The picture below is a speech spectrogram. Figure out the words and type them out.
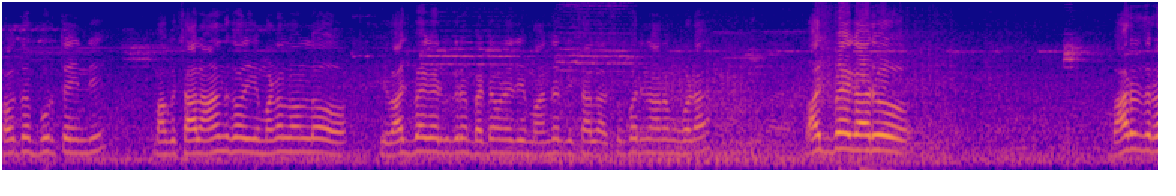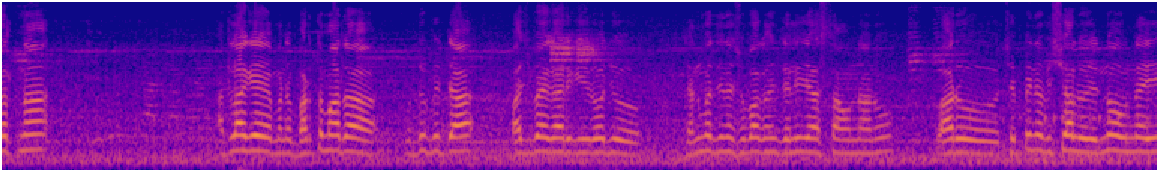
సంవత్సరం పూర్తయింది. మాకు చాలా ఆనందకరం ఈ మండలంలో ఈ వాజ్పేయి గారి విగ్రహం పెట్టడం అనేది మా అందరికీ చాలా సుపరిణామం కూడా. వాజ్పేయి గారు భారత రత్న అట్లాగే మన భరతమాత ముద్దు బిడ్డ వాజ్పేయి గారికి ఈరోజు జన్మదిన శుభాకాంక్షలు తెలియజేస్తా ఉన్నాను. వారు చెప్పిన విషయాలు ఎన్నో ఉన్నాయి.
